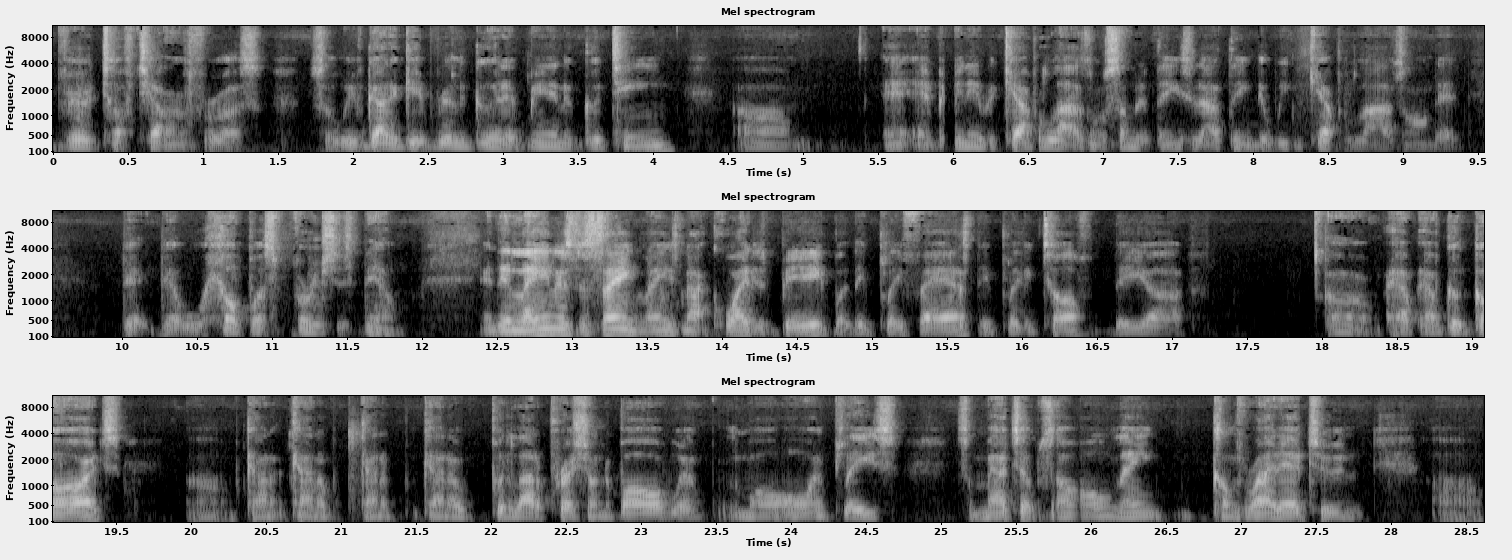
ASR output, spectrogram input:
very tough challenge for us. So we've got to get really good at being a good team um, and, and, being able to capitalize on some of the things that I think that we can capitalize on that that that will help us versus them. And then Lane is the same. Lane's not quite as big, but they play fast. They play tough. They uh, uh, have have good guards. Kind of, kind of, kind of, kind of put a lot of pressure on the ball. Where LeMoyne-Owen plays some matchup zone. Lane comes right at you and um,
